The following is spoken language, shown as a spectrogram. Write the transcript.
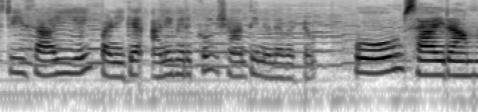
ஸ்ரீ சாயியை பணிக. அனைவருக்கும் சாந்தி நிலவட்டும். ஓம் சாய்ராம்.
